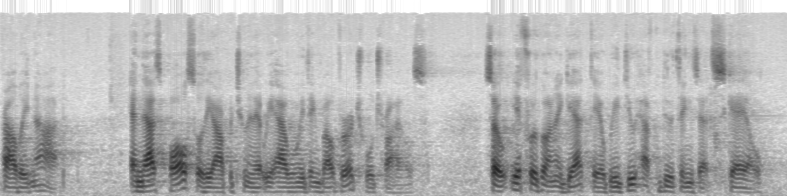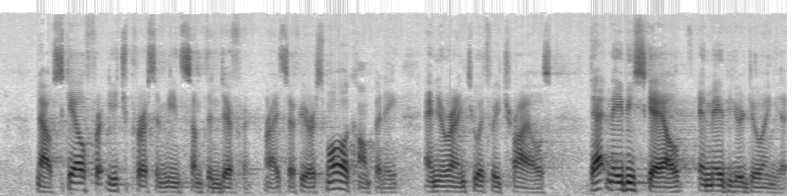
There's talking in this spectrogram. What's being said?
Probably not. And that's also the opportunity that we have when we think about virtual trials. So if we're going to get there, we do have to do things at scale. Now, scale for each person means something different, right? So if you're a smaller company and you're running two or three trials, that may be scale, and maybe you're doing it.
